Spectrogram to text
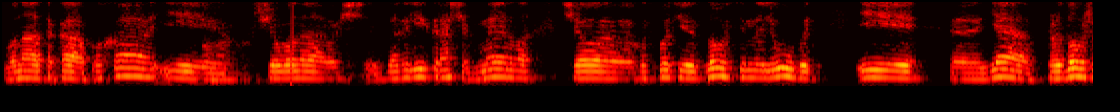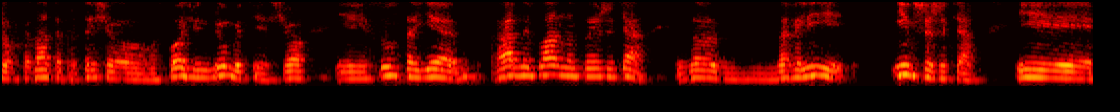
вона така плоха, і що вона взагалі краще вмерла, що Господь її зовсім не любить. І е, я продовжував казати про те, що Господь Він любить її, що Ісуса є гарний план на твоє життя, взагалі інше життя. І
